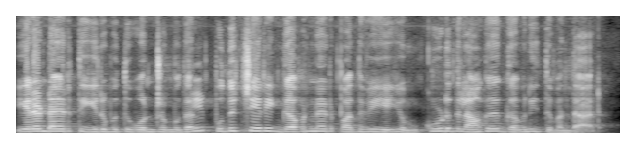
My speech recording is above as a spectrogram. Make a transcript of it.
இரண்டாயிரத்தி இருபத்தி ஒன்று முதல் புதுச்சேரி கவர்னர் பதவியையும் கூடுதலாக கவனித்து வந்தார்.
